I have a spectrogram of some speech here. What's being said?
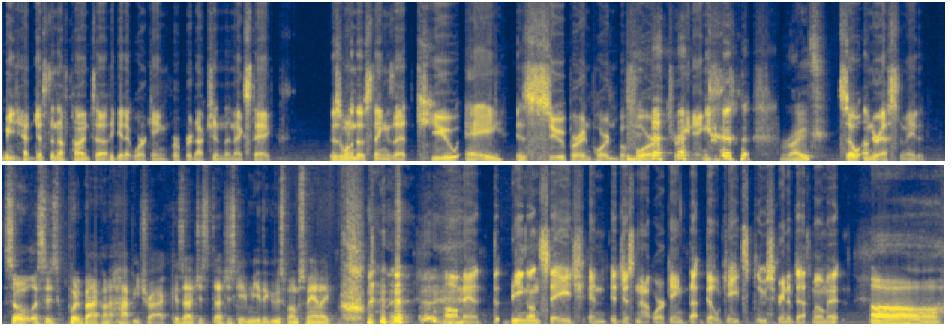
We had just enough time to, to get it working for production the next day. It was one of those things that QA is super important before training. right? so underestimated. So let's just put it back on a happy track because that just that just gave me the goosebumps, man. I Oh man, Th- being on stage and it just not working, that Bill Gates blue screen of death moment. oh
